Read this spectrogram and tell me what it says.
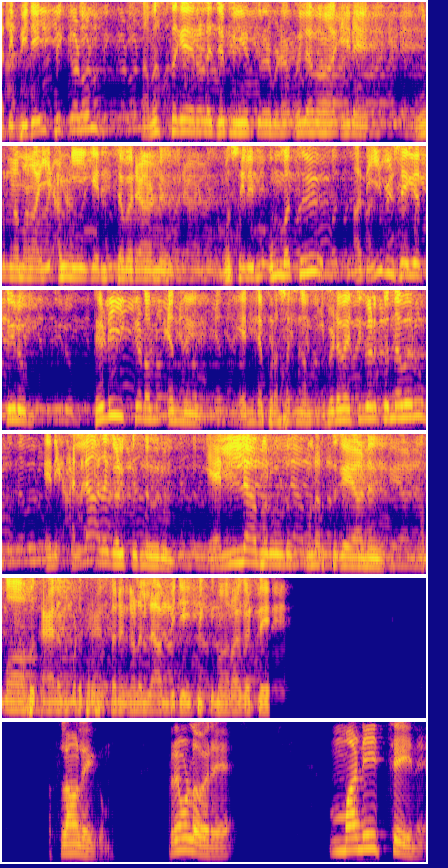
അത് വിജയിപ്പിക്കണം സമസ്ത കേരള ജമീയത്തിലുള്ള ഉലമായിനെ പൂർണമായി അംഗീകരിച്ചവരാണ്. മുസ്ലിം ഉമ്മത്ത് അത് ഈ വിഷയത്തിലും തെളിയിക്കണം എന്ന് എന്റെ പ്രസംഗം ഇവിടെ വെച്ച് കേൾക്കുന്നവരും ഇനി അല്ലാതെ കേൾക്കുന്നവരും എല്ലാവരോടും ഉണർത്തുകയാണ്. അള്ളാഹു താല നമ്മുടെ പ്രവർത്തനങ്ങളെല്ലാം വിജയിപ്പിക്കുമാറാകട്ടെ. അസ്സാം വലൈക്കും പ്രിയമുള്ളവരെ മണി ചെയിന്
